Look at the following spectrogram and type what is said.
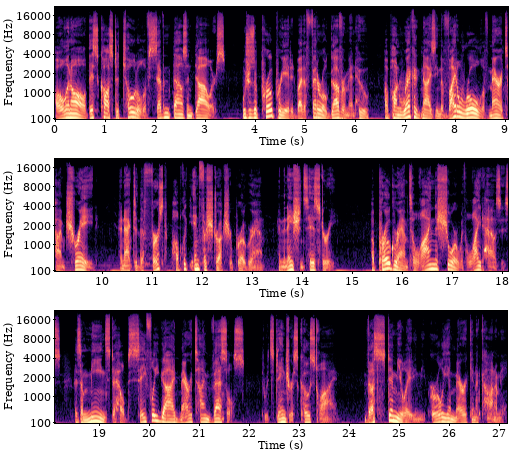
All in all, this cost a total of $7,000, which was appropriated by the federal government, who, upon recognizing the vital role of maritime trade, enacted the first public infrastructure program in the nation's history. A program to line the shore with lighthouses as a means to help safely guide maritime vessels through its dangerous coastline, thus stimulating the early American economy.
